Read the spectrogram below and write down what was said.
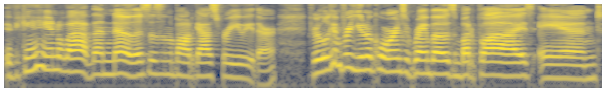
if you can't handle that, then no, this isn't the podcast for you either. If you're looking for unicorns and rainbows and butterflies and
